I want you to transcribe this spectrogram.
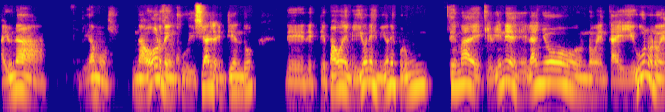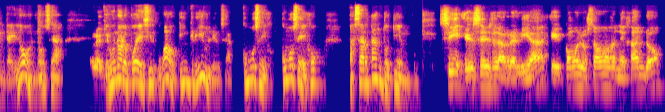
hay una, digamos, una orden judicial, entiendo, de, pago de millones y millones por un tema de, que viene desde el año 91, 92, ¿no? O sea, que uno lo puede decir, wow, qué increíble, o sea, ¿cómo se, cómo se dejó pasar tanto tiempo. Sí, esa es la realidad. Eh, ¿Cómo lo estamos manejando?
